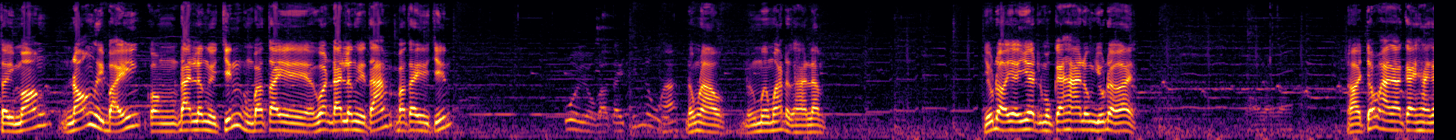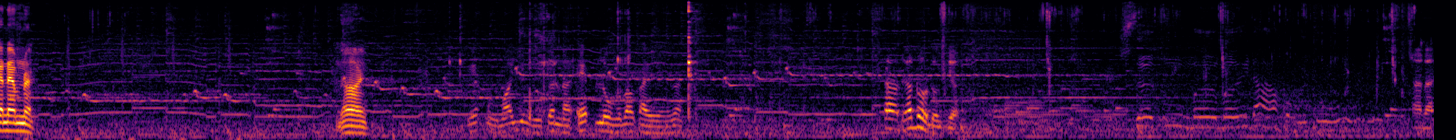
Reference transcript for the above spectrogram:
Tùy món nón thì 7 còn đai lưng thì 9 còn bao tay quên đai lưng thì 8 bao tay thì 9 ui dồi bao tay chín luôn hả? Đúng rồi đừng mưa mát được 25 vũ đội giao dịch một k hai luôn vũ đội ơi. Rồi chốt AK hai k năm nè. Rồi. Ghép mười mấy dương tin là ép luôn cái bao tay rồi sao đã đồ được chưa à đây.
